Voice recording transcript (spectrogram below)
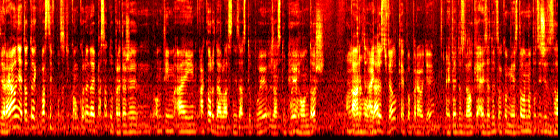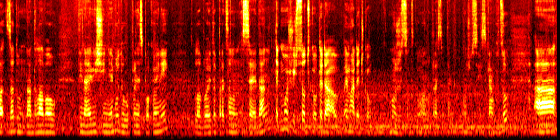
e, reálne toto je vlastne v podstate konkurent aj Passatu, pretože on tým aj Akorda vlastne zastupuje, zastupuje Hej. Hondoš. Ono Pán je to aj Honda? dosť veľké, popravde. Aj to je dosť veľké, aj vzadu celkom miesto, ale mám pocit, že vzadu nad hlavou tí najvyšší nebudú úplne spokojní, lebo je to predsa len sedan. Tak môžeš ísť sockou, teda MHDčkou. Môžu ísť sockou, áno, presne tak. Môžu si ísť kam chcú. A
